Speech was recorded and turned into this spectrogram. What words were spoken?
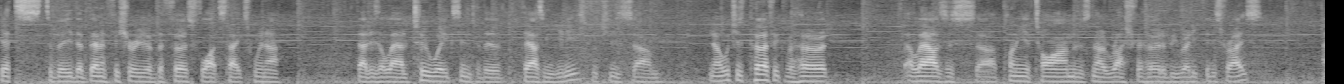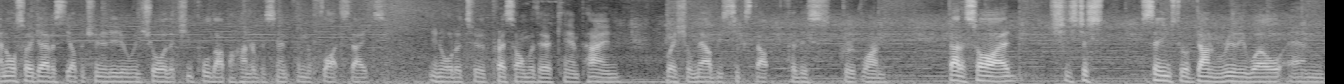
gets to be the beneficiary of the first flight stakes winner that is allowed two weeks into the thousand guineas, which is, um, you know, which is perfect for her. It allows us uh, plenty of time and there's no rush for her to be ready for this race. And also gave us the opportunity to ensure that she pulled up 100% from the flight stakes in order to press on with her campaign, where she'll now be sixth up for this Group 1. That aside, she's just seems to have done really well and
